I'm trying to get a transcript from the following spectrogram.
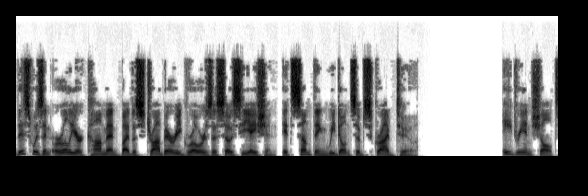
"...this was an earlier comment by the Strawberry Growers Association, it's something we don't subscribe to." Adrian Schultz,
